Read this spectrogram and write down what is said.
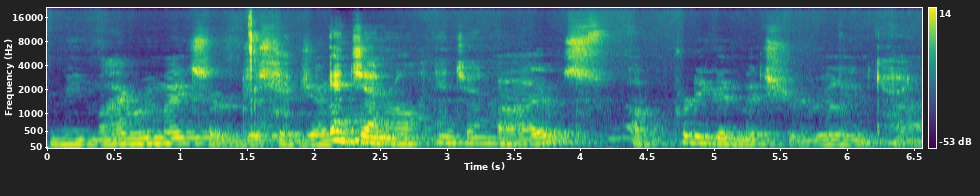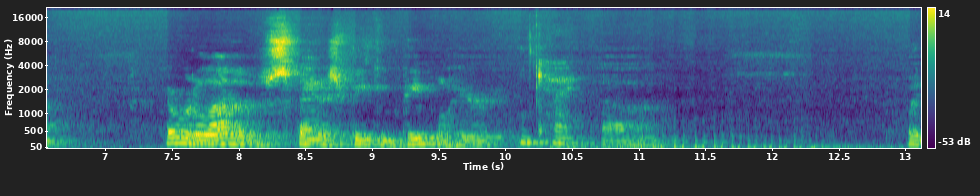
You mean my roommates or just in general? In general, in general. Uh, it was a pretty good mixture, really. Okay. Uh, there were a lot of Spanish-speaking people here, Okay. uh, but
